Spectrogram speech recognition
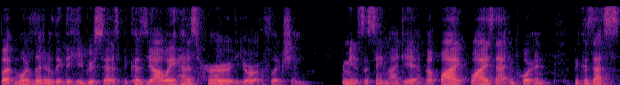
But more literally, the Hebrew says, because Yahweh has heard your affliction. I mean, it's the same idea, but why, why is that important? Because that's,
